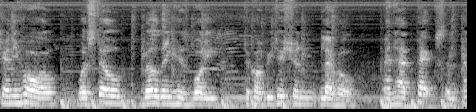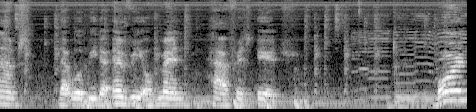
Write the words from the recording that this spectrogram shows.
Kenny Hall was still building his body to competition level and had pecs and abs that will be the envy of men half his age. Born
